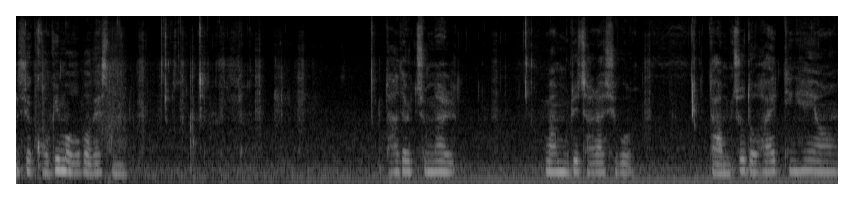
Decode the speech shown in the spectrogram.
이제 고기 먹어보겠습니다. 다들 주말 마무리 잘하시고 다음 주도 화이팅 해요.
